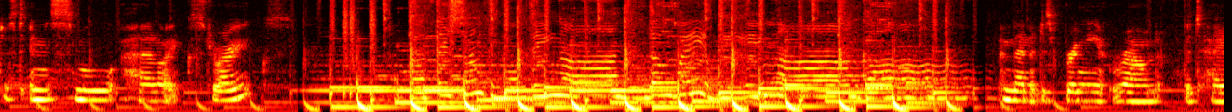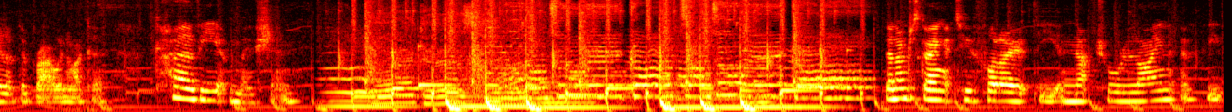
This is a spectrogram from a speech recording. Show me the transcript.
Just in small hair-like strokes. Then just bringing it around the tail of the brow in like a curvy motion. Then I'm just going to follow the natural line of the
